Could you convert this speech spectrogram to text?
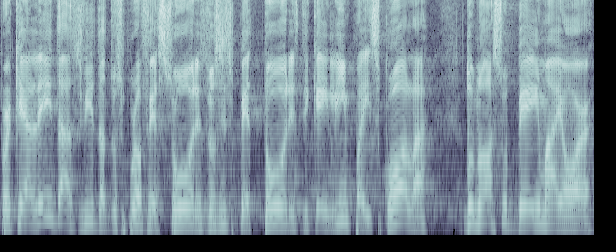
porque além das vidas dos professores, dos inspetores, de quem limpa a escola, do nosso bem maior,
